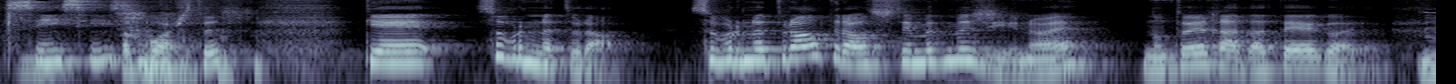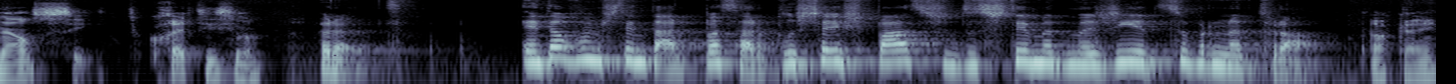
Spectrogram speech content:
Sim, sim, sim. Apostas. Que é sobrenatural. Sobrenatural terá o sistema de magia, não é? Não estou errada até agora. Não, sim, corretíssima. Pronto. Então vamos tentar passar pelos seis passos do sistema de magia de sobrenatural. Ok.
